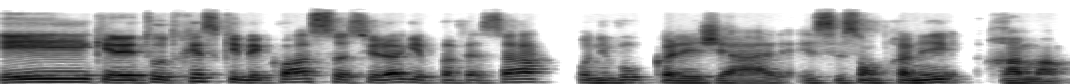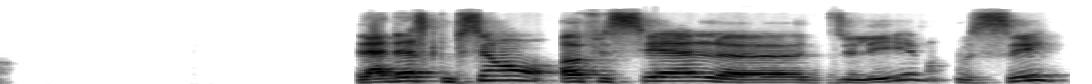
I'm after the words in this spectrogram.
et qu'elle est autrice québécoise, sociologue et professeure au niveau collégial. Et c'est son premier roman. La description officielle euh, du livre aussi,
